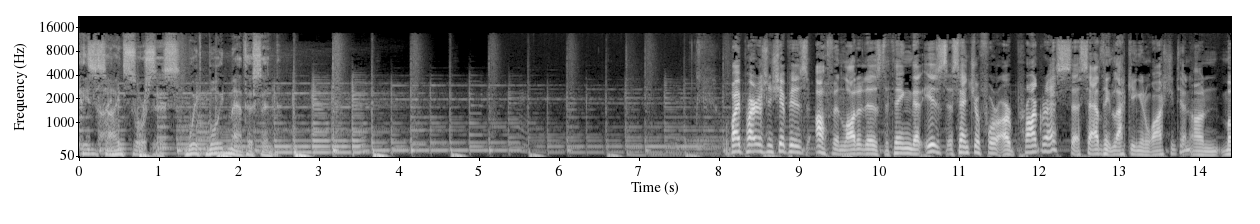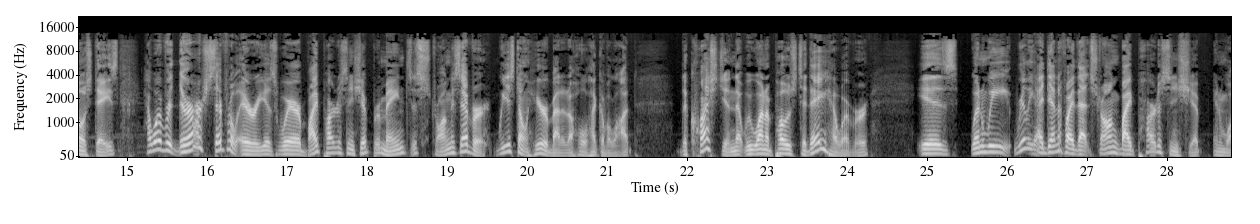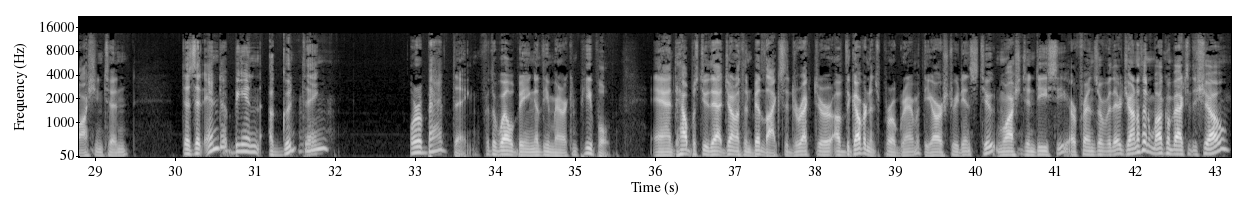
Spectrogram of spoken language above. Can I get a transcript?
Inside Sources with Boyd Matheson. Bipartisanship is often lauded as the thing that is essential for our progress, uh, sadly lacking in Washington on most days. However, there are several areas where bipartisanship remains as strong as ever. We just don't hear about it a whole heck of a lot. The question that we want to pose today, however, is when we really identify that strong bipartisanship in Washington, does it end up being a good thing or a bad thing for the well being of the American people? And to help us do that, Jonathan Bydlak's the director of the governance program at the R Street Institute in Washington, D.C., our friends over there. Jonathan, welcome back to the show.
